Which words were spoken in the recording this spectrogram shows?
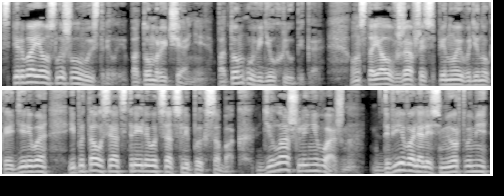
Сперва я услышал выстрелы, потом рычание, потом увидел Хлюпика. Он стоял, вжавшись спиной в одинокое дерево, и пытался отстреливаться от слепых собак. Дела шли неважно. Две валялись мертвыми,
